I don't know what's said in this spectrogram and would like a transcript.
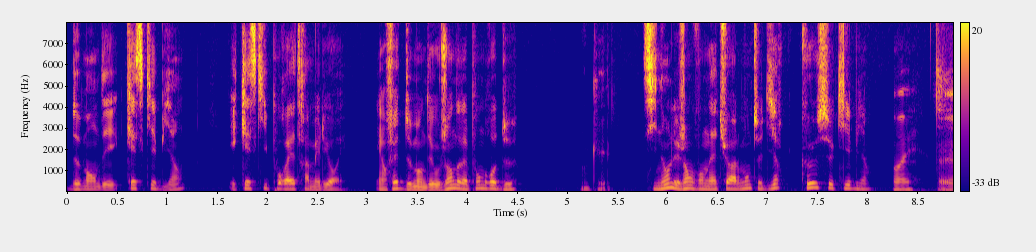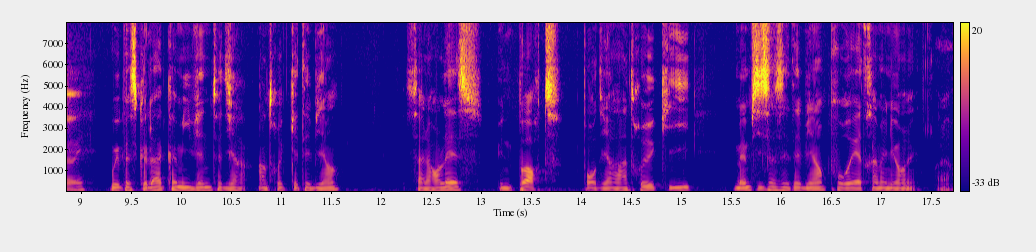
Demander qu'est-ce qui est bien et qu'est-ce qui pourrait être amélioré. Et en fait, demander aux gens de répondre aux deux. Ok. Sinon, les gens vont naturellement te dire que ce qui est bien. Ouais, ouais, ouais. Oui, parce que là, comme ils viennent te dire un truc qui était bien, ça leur laisse une porte pour dire un truc qui, même si ça c'était bien, pourrait être amélioré. Voilà.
